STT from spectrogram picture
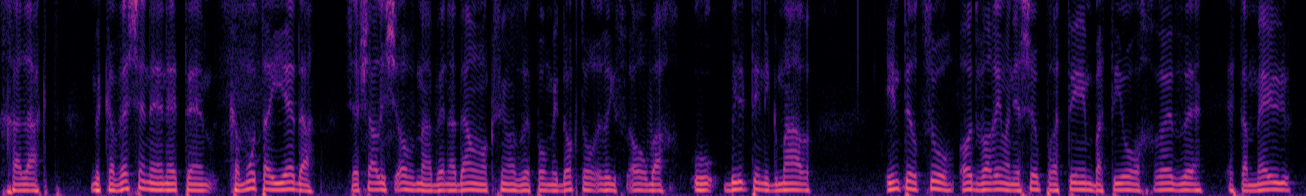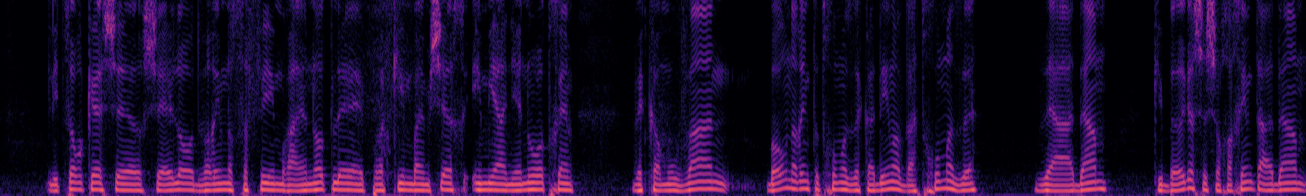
חלקת. מקווה שנהניתם. כמות הידע שאפשר לשאוב מהבן אדם המקסים הזה פה, מדוקטור איריס אורבך, הוא בלתי נגמר. אם תרצו עוד דברים, אני אשאיר פרטים בתיאור אחרי זה, את המייל, ליצור קשר, שאלות, דברים נוספים, רעיונות לפרקים בהמשך, אם יעניינו אתכם. וכמובן, בואו נרים את התחום הזה קדימה, והתחום הזה זה האדם, כי ברגע ששוכחים את האדם,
